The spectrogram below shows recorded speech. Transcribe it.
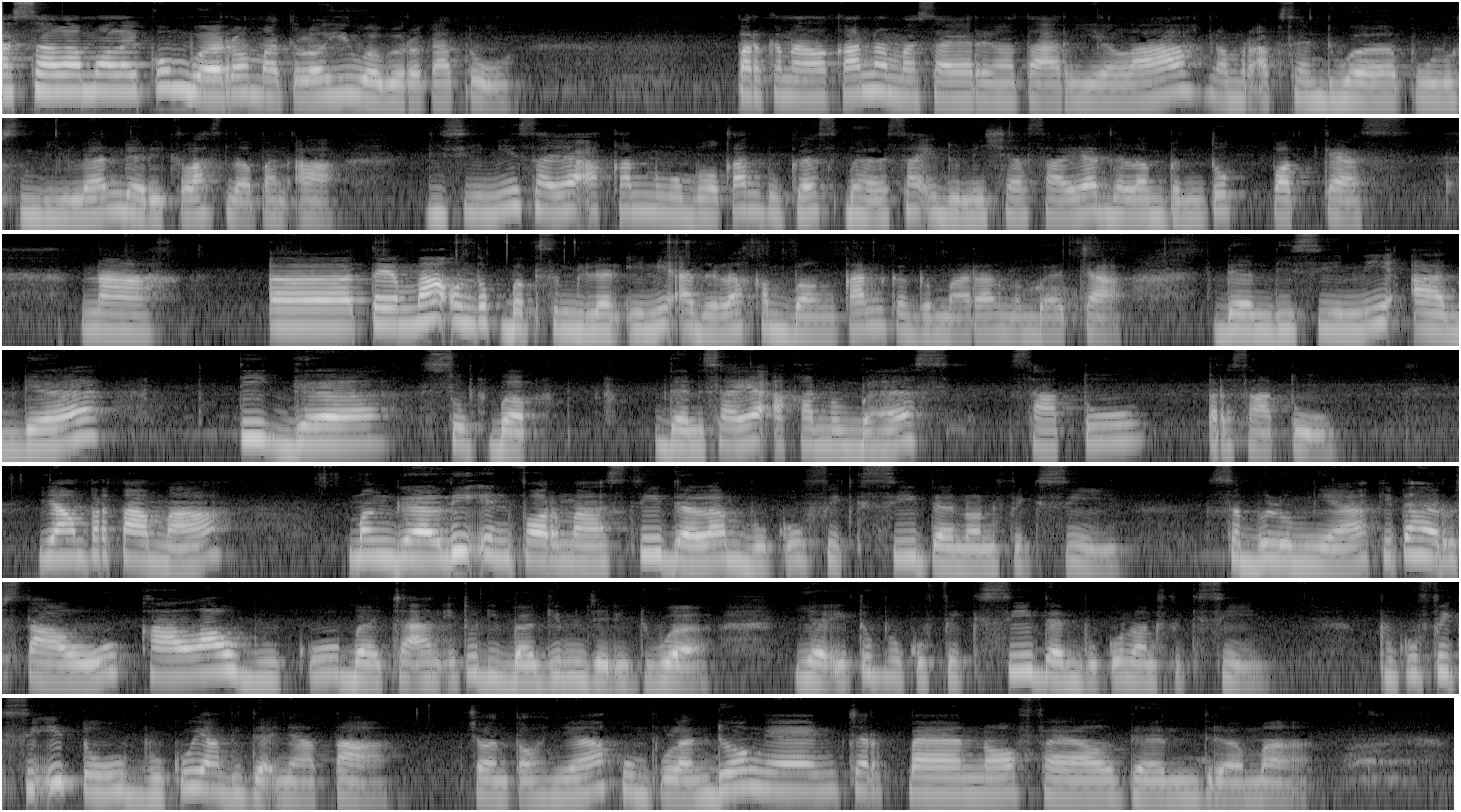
Assalamualaikum warahmatullahi wabarakatuh. Perkenalkan nama saya Renata Ariela, nomor absen 29 dari kelas 8A. Di sini saya akan mengumpulkan tugas bahasa Indonesia saya dalam bentuk podcast. Nah, eh, tema untuk bab 9 ini adalah kembangkan kegemaran membaca. Dan di sini ada tiga subbab dan saya akan membahas satu persatu. Yang pertama, menggali informasi dalam buku fiksi dan non-fiksi. Sebelumnya, kita harus tahu kalau buku bacaan itu dibagi menjadi dua, yaitu buku fiksi dan buku non-fiksi. Buku fiksi itu buku yang tidak nyata. Contohnya kumpulan dongeng, cerpen, novel, dan drama.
